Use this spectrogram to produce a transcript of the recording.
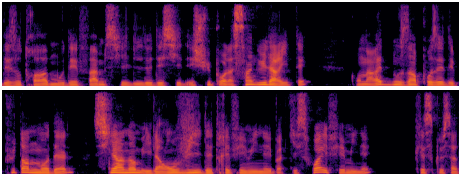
des autres hommes ou des femmes s'il le décide. Et je suis pour la singularité, qu'on arrête de nous imposer des putains de modèles. Si un homme, il a envie d'être efféminé, bah, qu'il soit efféminé. Qu'est-ce que ça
